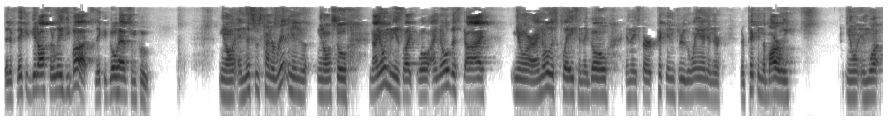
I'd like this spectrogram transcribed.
that if they could get off their lazy butts, they could go have some food. You know, and this was kind of written in, you know, so Naomi is like, well, I know this guy, you know, or I know this place and they go and they start picking through the land and they're, they're picking the barley, you know, and what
